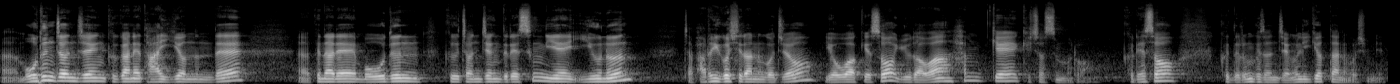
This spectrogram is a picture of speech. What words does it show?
아, 모든 전쟁 그간에 다 이겼는데 아, 그날의 모든 그 전쟁들의 승리의 이유는 자, 바로 이것이라는 거죠. 여호와께서 유다와 함께 계셨으므로. 그래서 그들은 그 전쟁을 이겼다는 것입니다.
